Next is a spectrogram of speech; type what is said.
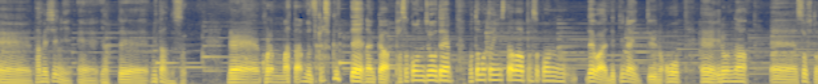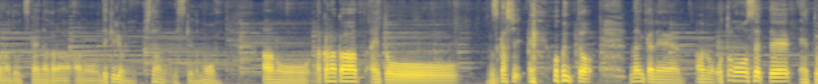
えー試しに、えーやってみたんです。でこれまた難しくってなんかパソコン上でもともとインスタはパソコンではできないっていうのを、えーいろんな、えーソフトなどを使いながらあのできるようにしたんですけどもあのなかなかえっ、と難しい。本当なんかねあの音の設定えっ、と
